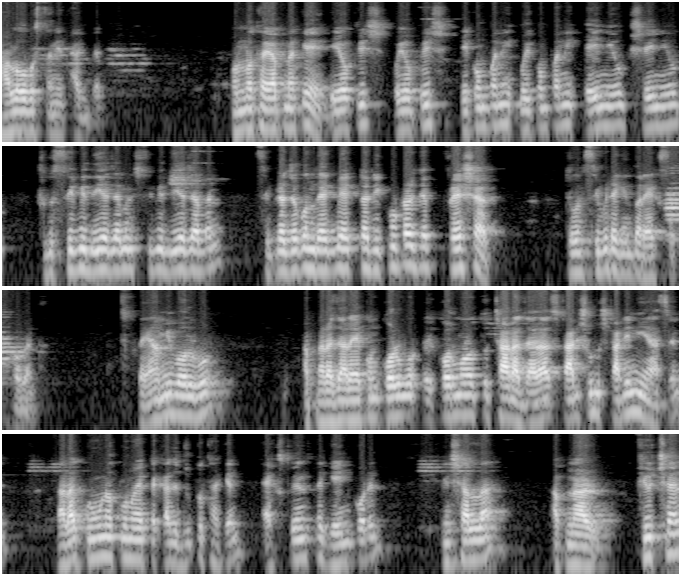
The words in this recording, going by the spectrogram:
ভালো অবস্থানে থাকবেন। অন্যথায় আপনাকে এই অফিস ওই অফিস এই কোম্পানি ওই কোম্পানি এই নিয়োগ, সেই নিয়োগ, শুধু সিবি দিয়ে যাবেন সিবি দিয়ে যাবেন। সিবিটা যখন দেখবে একটা রিক্রুটার যে প্রেশার তখন সিবিটা কিন্তু আর অ্যাকসেপ্ট হবে না। তাই আমি বলব আপনারা যারা এখন কর্ম, কর্মরত ছাড়া, যারা স্টাডি শুধু স্টাডি নিয়ে আছেন, তারা কোনো না কোনো একটা কাজে যুক্ত থাকেন এক্সপিরিয়েন্সটা গেইন করেন, ইনশাল্লাহ আপনার ফিউচার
